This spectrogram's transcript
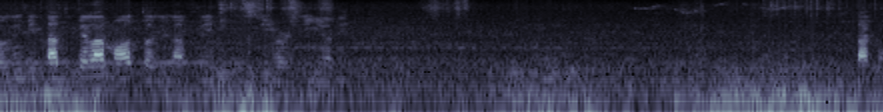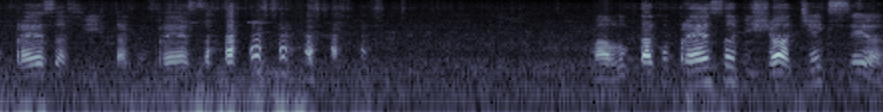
Tô limitado pela moto ali na frente do senhorzinho ali. Tá com pressa, fi? Tá com pressa. O maluco tá com pressa, bicho, ó. Tinha que ser, ó.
